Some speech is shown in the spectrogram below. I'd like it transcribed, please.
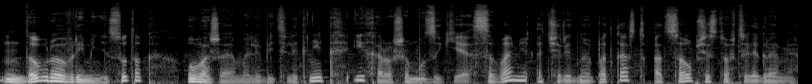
Доброго времени суток, уважаемые любители книг и хорошей музыки. С вами очередной подкаст от сообщества в Телеграме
